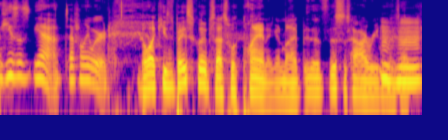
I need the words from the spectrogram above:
He's, yeah, definitely weird. But like he's basically obsessed with planning and my this is how I read him. It's like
